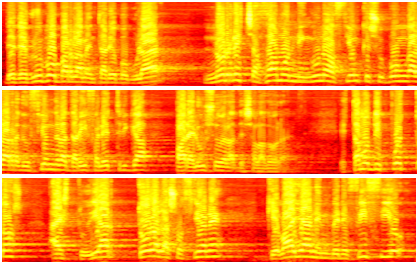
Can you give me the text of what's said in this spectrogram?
Desde el Grupo Parlamentario Popular no rechazamos ninguna opción que suponga la reducción de la tarifa eléctrica para el uso de las desaladoras. Estamos dispuestos a estudiar todas las opciones que vayan en beneficio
